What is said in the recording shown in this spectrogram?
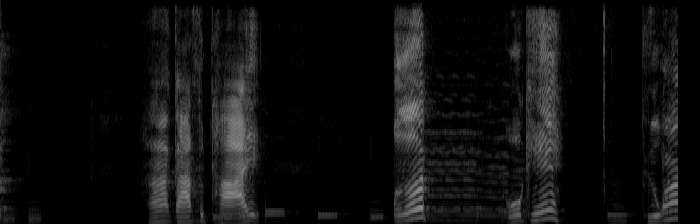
ดห้าการ์ดสุดท้าย เปิด โอเค ถือว่า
